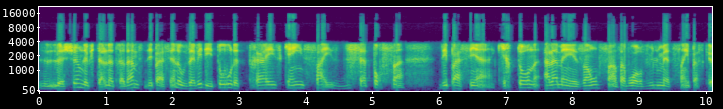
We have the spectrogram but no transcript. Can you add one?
le CHUM, l'hôpital Notre-Dame, c'est des patients. Là, vous avez des taux de 13, 15, 16, 17 des patients qui retournent à la maison sans avoir vu le médecin parce que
